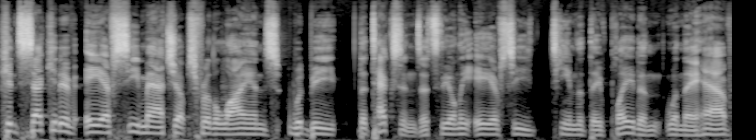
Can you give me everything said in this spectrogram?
consecutive AFC matchups for the Lions would be the Texans. It's the only AFC team that they've played and when they have.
